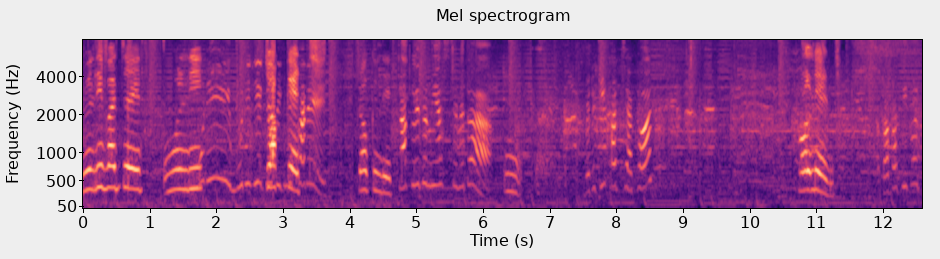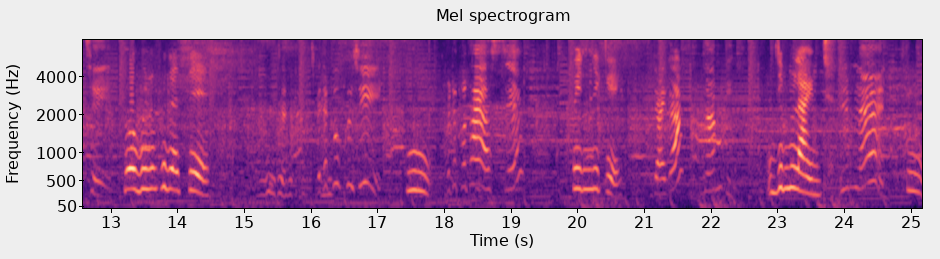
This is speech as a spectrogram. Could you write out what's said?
মুলি বাজে মুলি মুড়ি মুড়ি দিয়ে Chocolate. খাবে চকলেট চকলেটও নিয়ে আসছে বেটা। বেটা কি খাচ্ছে এখন? অরেঞ্জ পাপা কি করছে? বগুলো ফুলাচ্ছে বেটা খুব খুশি? হুম। বেটা কোথায় আসছে? পিকনিকে। জায়গা? নাম কি? ড্রিমল্যান্ড হুম।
